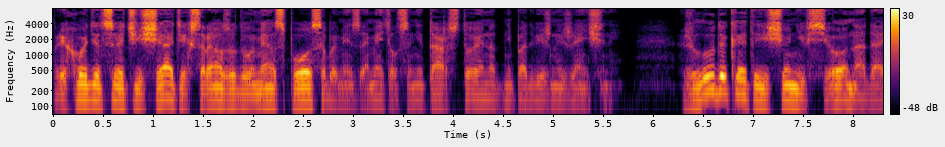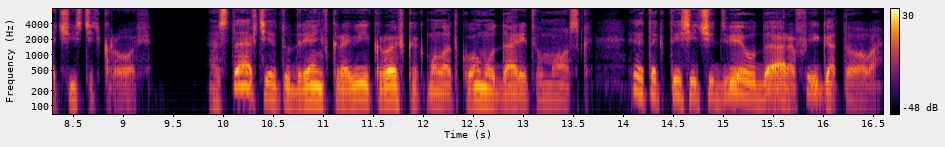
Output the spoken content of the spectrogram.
«Приходится очищать их сразу двумя способами», — заметил санитар, стоя над неподвижной женщиной. «Желудок — это еще не все, надо очистить кровь. Оставьте эту дрянь в крови, кровь как молотком ударит в мозг. Это к тысячи две ударов и готово.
